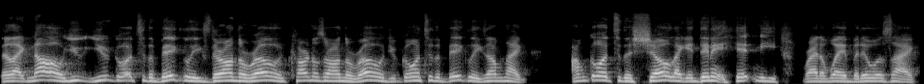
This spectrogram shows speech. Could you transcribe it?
they're like, no, you you're going to the big leagues. They're on the road. Cardinals are on the road. You're going to the big leagues. I'm like, I'm going to the show. Like it didn't hit me right away, but it was like,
